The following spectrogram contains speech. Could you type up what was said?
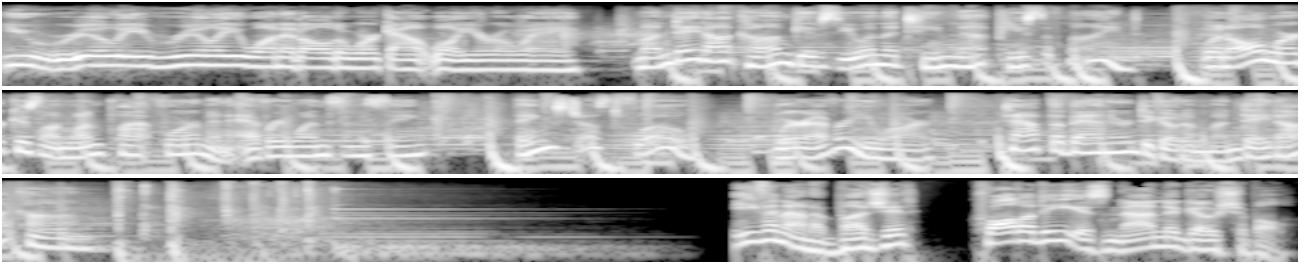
You really, really want it all to work out while you're away. Monday.com gives you and the team that peace of mind. When all work is on one platform and everyone's in sync, things just flow wherever you are. Tap the banner to go to Monday.com. Even on a budget, quality is non negotiable.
